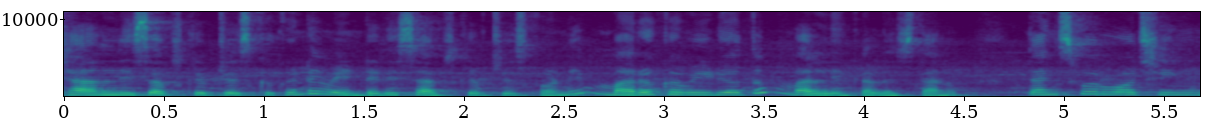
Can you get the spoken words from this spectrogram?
ఛానల్ని సబ్స్క్రైబ్ చేసుకోకుంటే వెంటనే సబ్స్క్రైబ్ చేసుకోండి. మరొక వీడియోతో మళ్ళీ కలుస్తాను. Thanks for watching.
